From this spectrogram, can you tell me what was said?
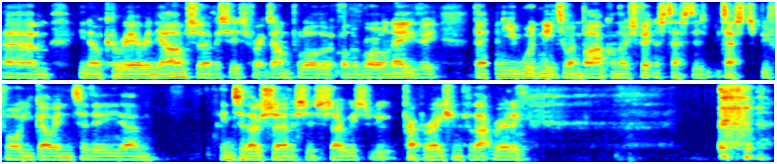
um, you know, a career in the armed services, for example, or the or the Royal Navy, then you would need to embark on those fitness tests tests before you go into the um, into those services. So it's preparation for that really.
